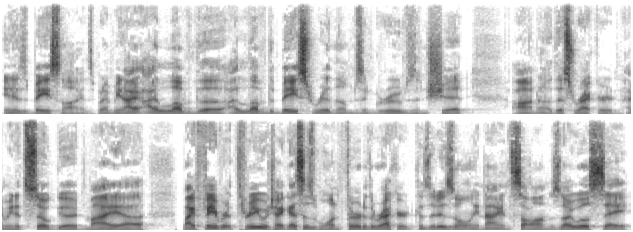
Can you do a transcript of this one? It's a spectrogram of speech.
in his bass lines. But I mean, I, I love the I love the bass rhythms and grooves and shit on uh, this record. I mean, it's so good. My uh, my favorite three, which I guess is one third of the record because it is only nine songs. I will say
